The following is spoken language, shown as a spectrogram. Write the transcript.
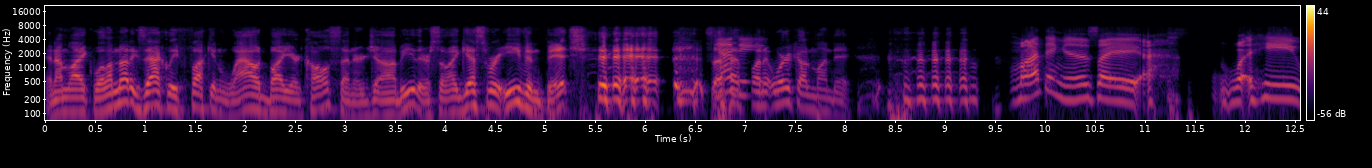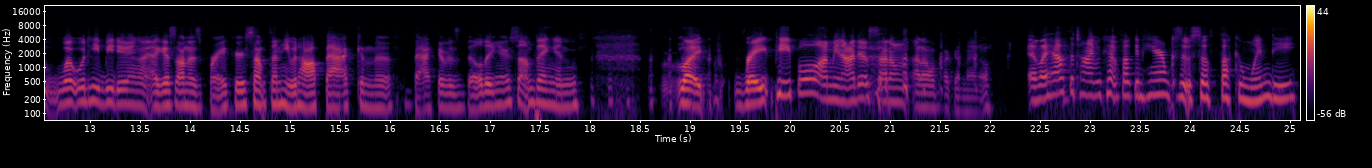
And I'm like, well, I'm not exactly fucking wowed by your call center job either. So I guess we're even, bitch. so Yeah, have dude. fun at work on Monday. My thing is like what he what would he be doing like, I guess on his break or something he would hop back in the back of his building or something and like rape people I mean I just I don't I don't fucking know and like half the time you couldn't fucking hear him because it was so fucking windy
